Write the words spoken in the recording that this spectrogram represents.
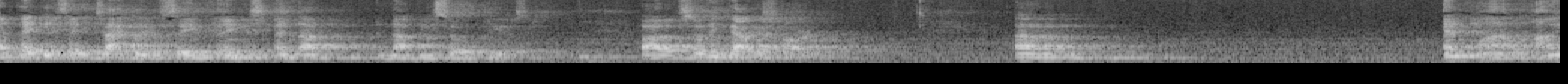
and they could say exactly the same things and not, and not be so accused. Uh, so I think that was hard. Um, and while I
